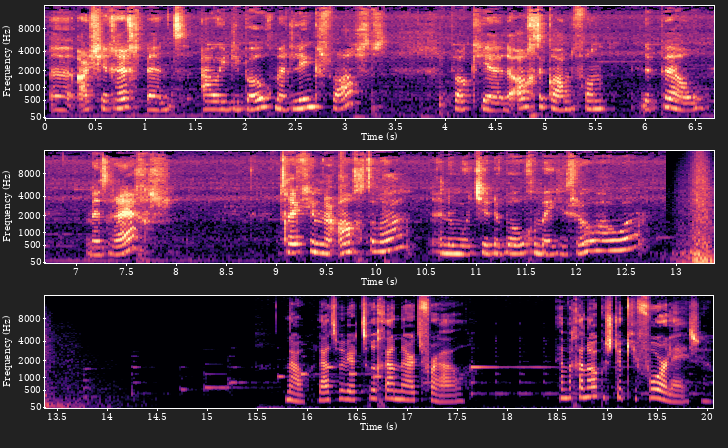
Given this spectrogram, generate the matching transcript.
eh, als je rechts bent, hou je die boog met links vast. Pak je de achterkant van de pijl met rechts. Trek je hem naar achteren. En dan moet je de boog een beetje zo houden. Nou, laten we weer teruggaan naar het verhaal. En we gaan ook een stukje voorlezen.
